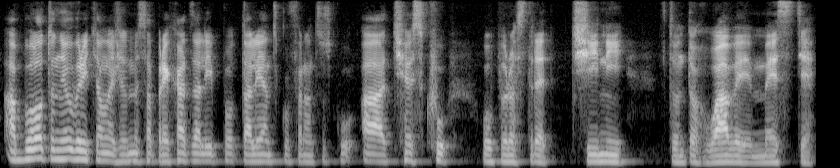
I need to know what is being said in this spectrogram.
A bolo to neuveriteľné, že sme sa prechádzali po Taliansku, Francúzsku a Česku uprostred Číny v tomto Huawei meste.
